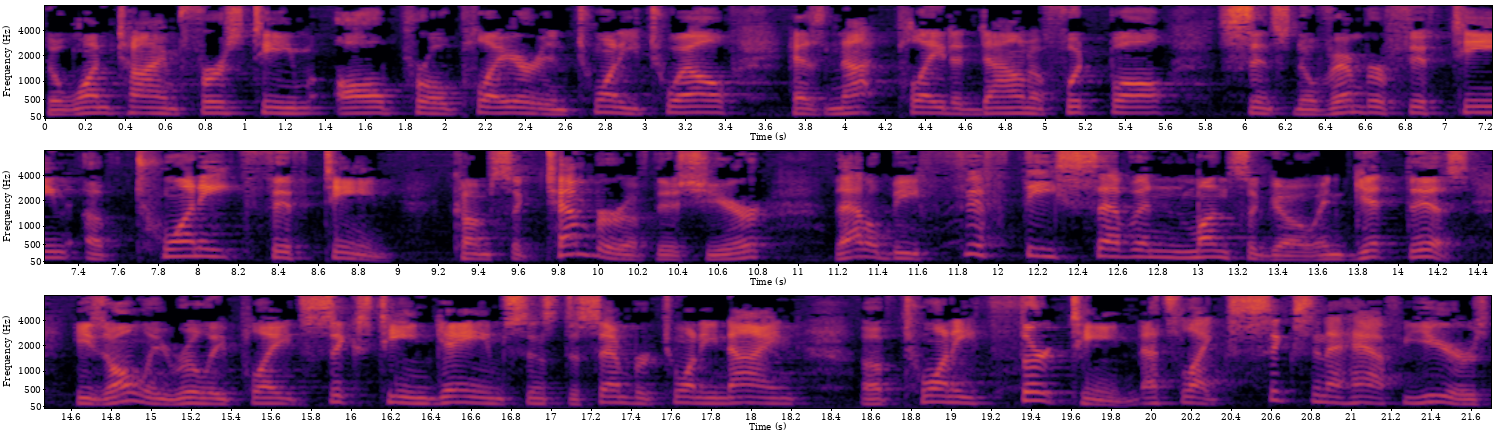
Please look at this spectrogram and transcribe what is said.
The one-time first-team All-Pro player in 2012 has not played a down of football since November 15 of 2015. Come September of this year, That'll be 57 months ago. And get this, he's only really played 16 games since December 29 of 2013. That's like six and a half years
